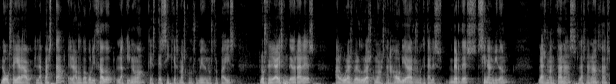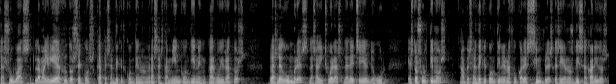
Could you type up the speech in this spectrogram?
Luego estaría la, pasta, el arroz vaporizado, la quinoa, que este sí que es más consumido en nuestro país, los cereales integrales, algunas verduras como las zanahorias, los vegetales verdes, sin almidón, las manzanas, las naranjas, las uvas, la mayoría de frutos secos, que a pesar de que contengan grasas también contienen carbohidratos, las legumbres, las habichuelas, la leche y el yogur. Estos últimos, a pesar de que contienen azúcares simples, que serían los disacáridos,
